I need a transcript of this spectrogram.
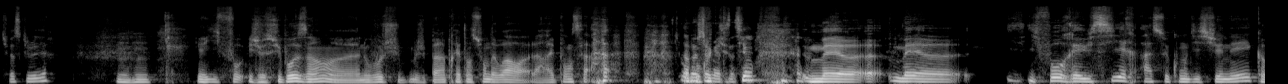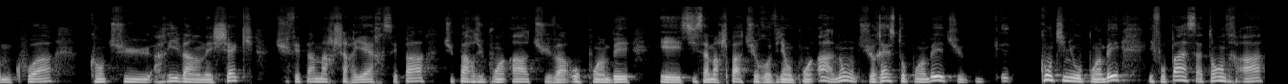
tu vois ce que je veux dire? Mmh il faut, je suppose, hein, à nouveau, je n'ai pas la prétention d'avoir la réponse à, à beaucoup de questions, mais, mais il faut réussir à se conditionner comme quoi quand tu arrives à un échec, tu fais pas marche arrière. C'est pas tu pars du point A, tu vas au point B et si ça marche pas, tu reviens au point A. Non, tu restes au point B, tu continues au point B. Il faut pas s'attendre à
